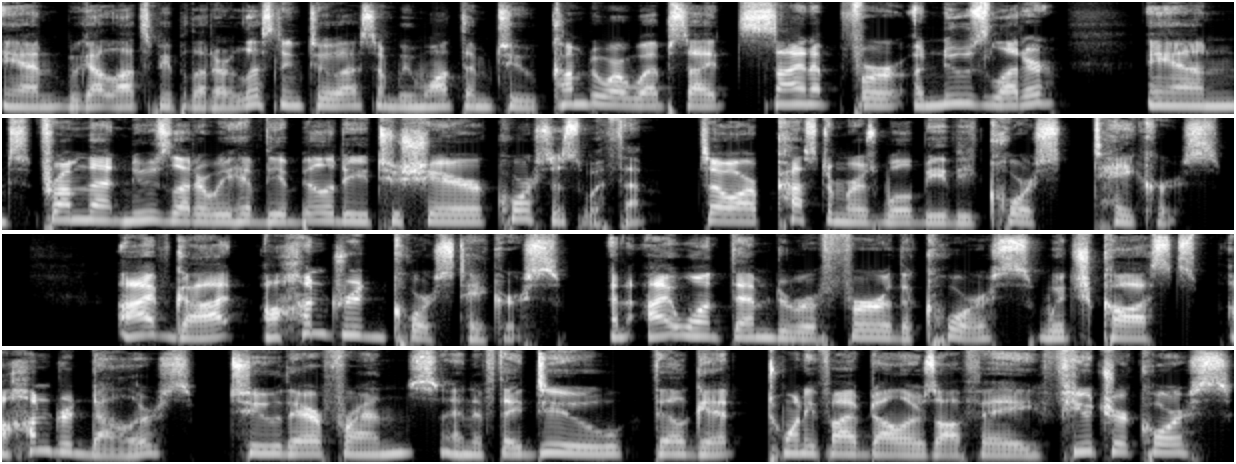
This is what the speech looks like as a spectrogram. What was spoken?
and we got lots of people that are listening to us, and we want them to come to our website, sign up for a newsletter. And from that newsletter, we have the ability to share courses with them. So our customers will be the course takers. I've got a hundred course takers and I want them to refer the course, which costs $100, to their friends. And if they do, they'll get $25 off a future course,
